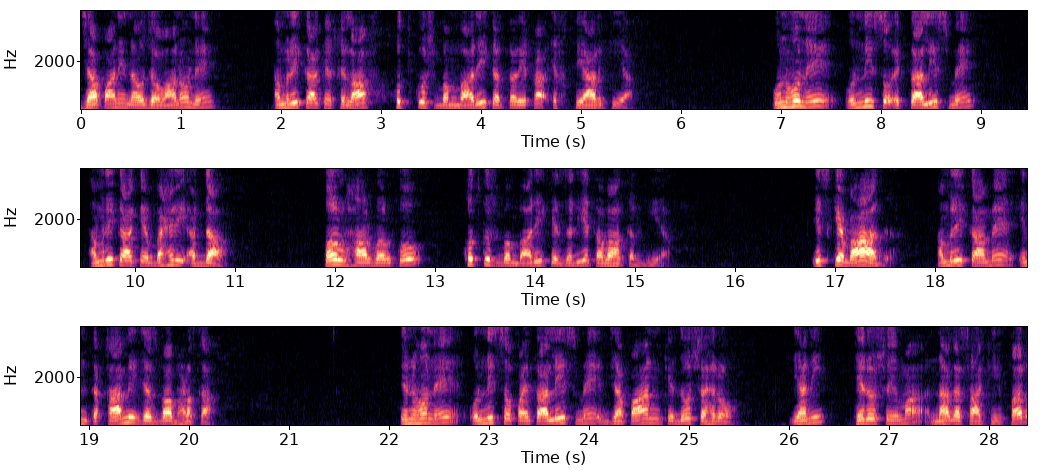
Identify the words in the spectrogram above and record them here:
جاپانی نوجوانوں نے امریکہ کے خلاف خود کش بمباری کا طریقہ اختیار کیا۔ انہوں نے انیس سو اکتالیس میں امریکہ کے بحری اڈا پرل ہاربر کو خودکش بمباری کے ذریعے تباہ کر دیا۔ اس کے بعد امریکہ میں انتقامی جذبہ بھڑکا۔ انہوں نے انیس سو پینتالیس میں جاپان کے دو شہروں یعنی ہیروشیما ناگاساکی پر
